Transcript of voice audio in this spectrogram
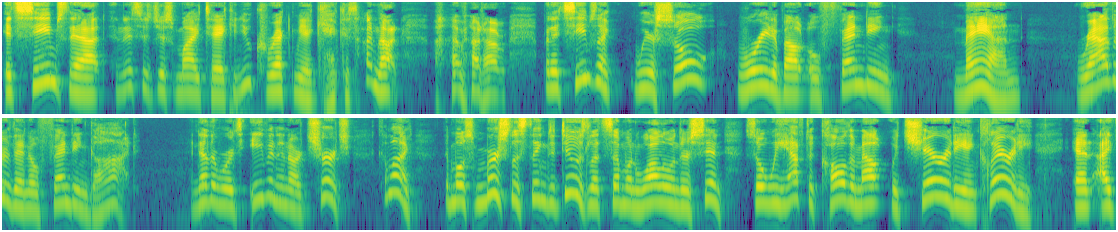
it seems that, and this is just my take, and you correct me again because I'm not, I'm not, but it seems like we're so worried about offending man rather than offending God. In other words, even in our church, come on, the most merciless thing to do is let someone wallow in their sin. So we have to call them out with charity and clarity. And I,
